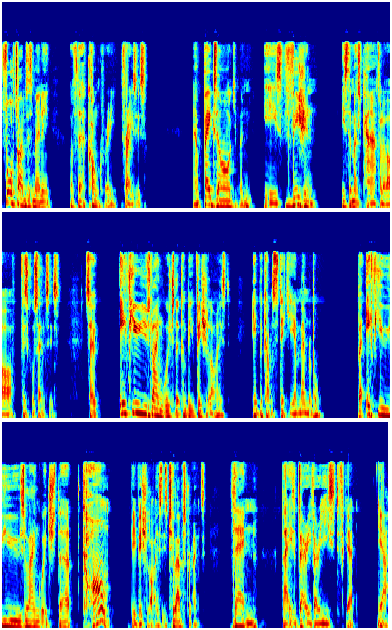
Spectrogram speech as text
four times as many of the concrete phrases. Now, Begg's argument is vision is the most powerful of our physical senses. So, if you use language that can be visualized, it becomes sticky and memorable. But if you use language that can't be visualized, it's too abstract, then that is very, very easy to forget. Yeah.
